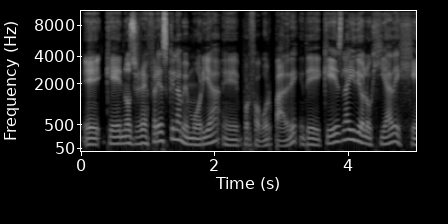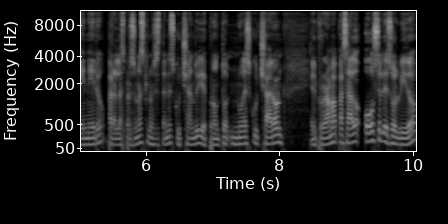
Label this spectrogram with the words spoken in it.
eh, que nos refresque la memoria, eh, por favor, padre, de qué es la ideología de género para las personas que nos están escuchando y de pronto no escucharon el programa pasado o se les olvidó,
